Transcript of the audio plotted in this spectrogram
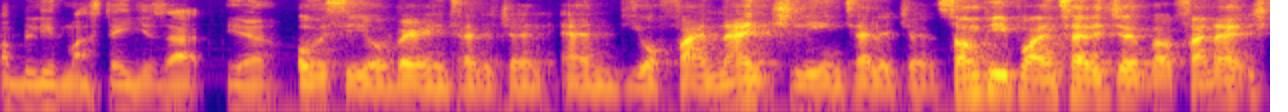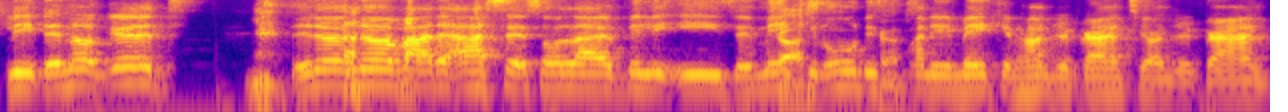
I believe my stage is at. Yeah. obviously you're very intelligent and you're financially intelligent. Some people are intelligent, but financially they're not good. They don't know about the assets or liabilities. They're making Trust, all this trust. money, making hundred grand, two hundred grand.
